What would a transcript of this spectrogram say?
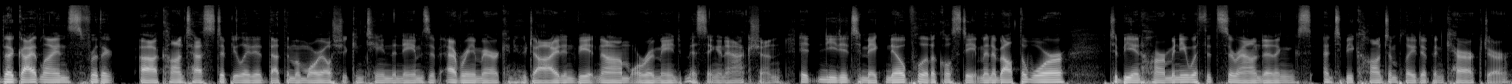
The guidelines for the uh, contest stipulated that the memorial should contain the names of every American who died in Vietnam or remained missing in action. It needed to make no political statement about the war, to be in harmony with its surroundings, and to be contemplative in character.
